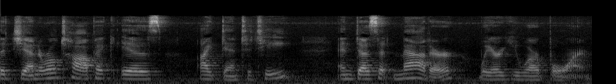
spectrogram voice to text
The general topic is identity and does it matter where you are born?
